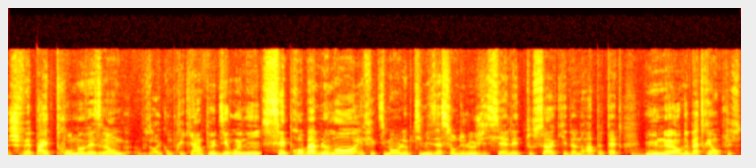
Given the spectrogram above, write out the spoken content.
je vais pas être trop mauvaise langue, vous aurez compris qu'il y a un peu d'ironie. C'est probablement effectivement l'optimisation du logiciel et tout ça qui donnera peut-être une heure de batterie en plus.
